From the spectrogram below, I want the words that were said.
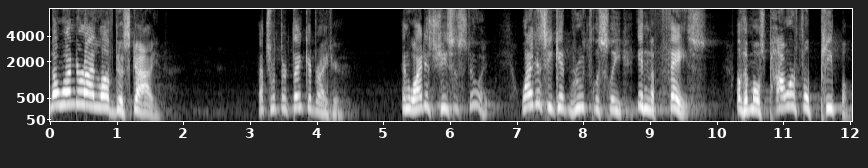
No wonder I love this guy. That's what they're thinking right here. And why does Jesus do it? Why does he get ruthlessly in the face of the most powerful people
